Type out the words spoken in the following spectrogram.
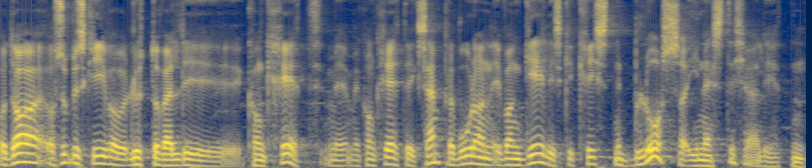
Og, da, så beskriver Luther veldig konkret, med, med konkrete eksempler, hvordan evangeliske kristne blåser i nestekjærligheten.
